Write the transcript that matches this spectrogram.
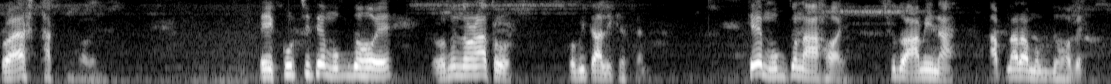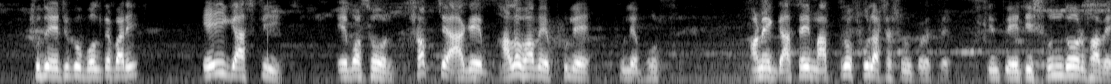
প্রয়াস থাকতে হবে। এই কুর্চিতে মুগ্ধ হয়ে রবীন্দ্রনাথও কবিতা লিখেছেন, কে মুগ্ধ না হয়, শুধু আমি না, আপনারা মুগ্ধ হবে শুধু এটুকু বলতে পারি এই গাছটি এবছর সবচেয়ে আগে ভালোভাবে ফুলে ফুলে ভরছে। অনেক গাছেই মাত্র ফুল আসা শুরু করেছে, কিন্তু এটি সুন্দরভাবে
